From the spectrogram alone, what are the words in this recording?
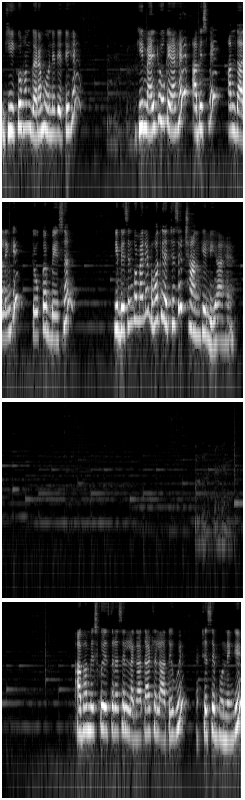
घी को हम गर्म होने देते हैं। घी मेल्ट हो गया है। अब इसमें हम डालेंगे दो कप बेसन। ये बेसन को मैंने बहुत ही अच्छे से छान के लिया है। अब हम इसको इस तरह से लगातार चलाते हुए अच्छे से भुनेंगे।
